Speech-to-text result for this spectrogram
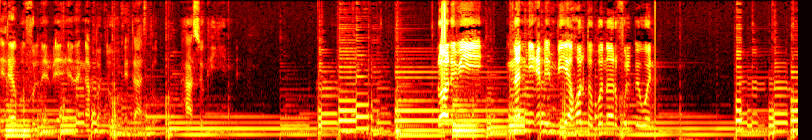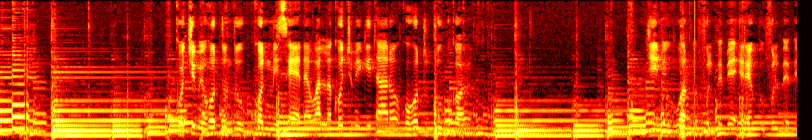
e rewɓe fulɓe ɓe ene gabba dow étage to ha soki yimɓe. ɗon wi nanni eɓe mbiya holto bonheur fulɓe woni. Koccumi hoddu ndu konmi seeɗa walla koccumi guitare o ko hoddu tubakoɓe jiimi worɓe fulɓe ɓe e rewɓe fulɓe ɓe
